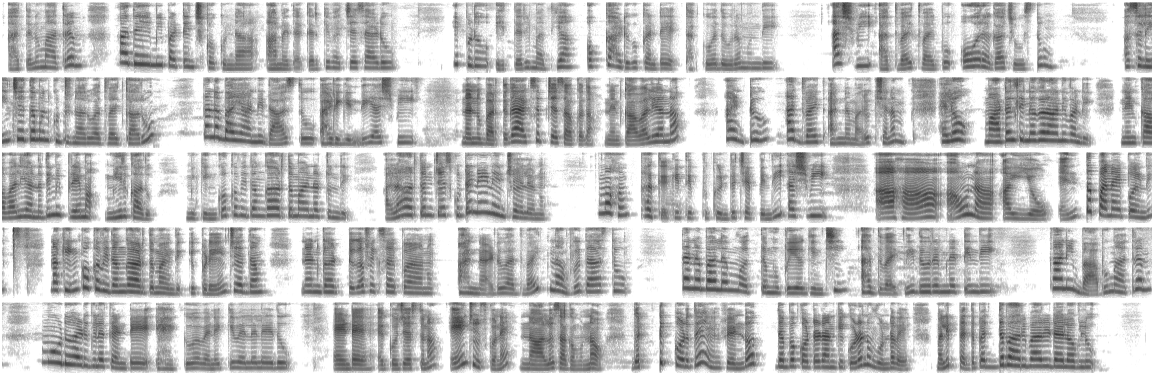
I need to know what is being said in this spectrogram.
అతను మాత్రం అదేమీ పట్టించుకోకుండా ఆమె దగ్గరికి వచ్చేశాడు. ఇప్పుడు ఇద్దరి మధ్య ఒక్క అడుగు కంటే తక్కువ దూరం ఉంది. అశ్వి అద్వైత్ వైపు ఓరగా చూస్తూ అసలేం చేద్దాం అనుకుంటున్నారు అద్వైత్ గారు? తన భయాన్ని దాస్తూ అడిగింది అశ్వి. నన్ను భర్తగా యాక్సెప్ట్ చేశావు కదా నేను కావాలి అన్నా? అంటూ అద్వైత్ అన్న మరుక్షణం హలో మాటలు తిన్నగా రానివ్వండి. నేను కావాలి అన్నది మీ ప్రేమ మీరు కాదు. మీకు ఇంకొక విధంగా అర్థమైనట్టుంది. అలా అర్థం చేసుకుంటే నేనేం చేయలేను. మొహం పక్కకి తిప్పుకుంటూ చెప్పింది అశ్వి. ఆహా అవునా? అయ్యో ఎంత పని అయిపోయింది నాకు ఇంకొక విధంగా అర్థమైంది. ఇప్పుడేం చేద్దాం? నేను గట్టిగా ఫిక్స్ అయిపోయాను. అన్నాడు అద్వైత్ నవ్వు దాస్తూ తన బలం మొత్తం ఉపయోగించి అద్వైత్ని దూరం నెట్టింది. కానీ బాబు మాత్రం మూడు అడుగుల కంటే ఎక్కువ వెనక్కి వెళ్ళలేదు. ఏంటే ఎక్కువ చేస్తున్నావు? ఏం చూసుకునే? నాలో సగం ఉన్నావు. గట్టి కొడితే రెండో దెబ్బ కొట్టడానికి కూడా నువ్వు ఉండవే. మళ్ళీ పెద్ద పెద్ద భారీ భారీ డైలాగులు.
